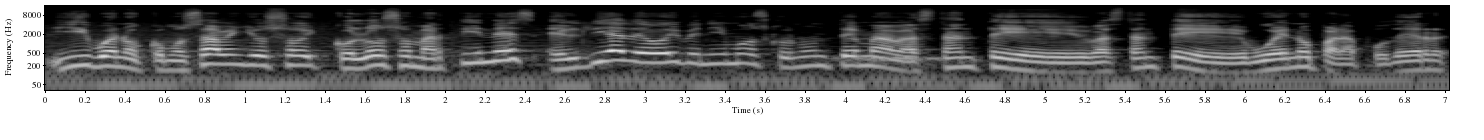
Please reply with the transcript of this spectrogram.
Y bueno, como saben, yo soy Coloso Martínez. El día de hoy venimos con un tema bastante, bastante bueno para poder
